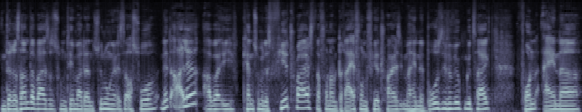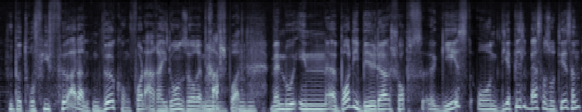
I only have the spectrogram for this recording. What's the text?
Interessanterweise zum Thema der Entzündungen ist auch so, nicht alle, aber ich kenne zumindest vier Trials, davon haben drei von vier Trials immerhin eine positive Wirkung gezeigt, von einer Hypertrophie fördernden Wirkung von Arachidonsäure im mhm. Kraftsport. Mhm. Wenn du in äh, Bodybuilder-Shops äh, gehst und die ein bisschen besser sortiert sind,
